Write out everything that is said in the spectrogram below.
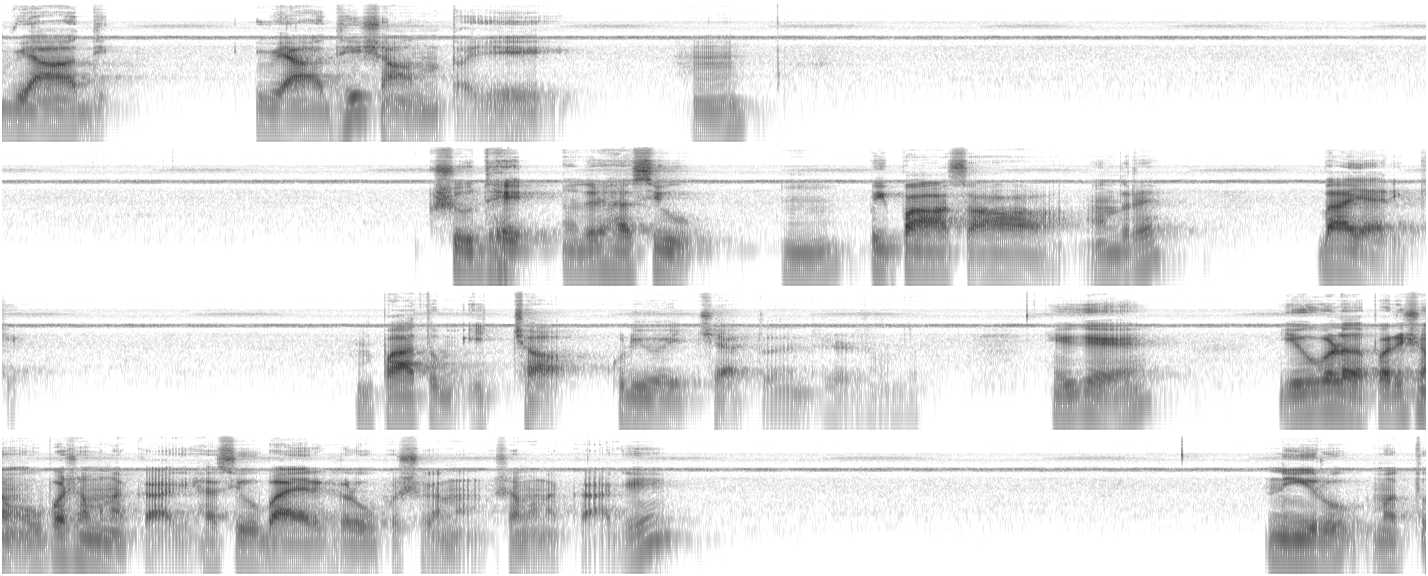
ವ್ಯಾಧಿ ವ್ಯಾಧಿ ಶಾಂತಯೇ. ಕ್ಷುಧೆ, ಅಂದರೆ ಹಸಿವು ಪಿಪಾಸ, ಅಂದರೆ ಬಾಯಾರಿಕೆ. ಪಾತು ಇಚ್ಛಾ, ಕುಡಿಯುವ ಇಚ್ಛೆ ಆಗ್ತದೆ ಅಂತ ಹೇಳಿದ ಹೀಗೆ ಇವುಗಳ ಪರಿಶಮ ಉಪಶಮನಕ್ಕಾಗಿ, ಹಸಿವು ಬಾಯಾರಿಕೆಗಳ ಉಪಶಮನ, ಶಮನಕ್ಕಾಗಿ ನೀರು ಮತ್ತು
